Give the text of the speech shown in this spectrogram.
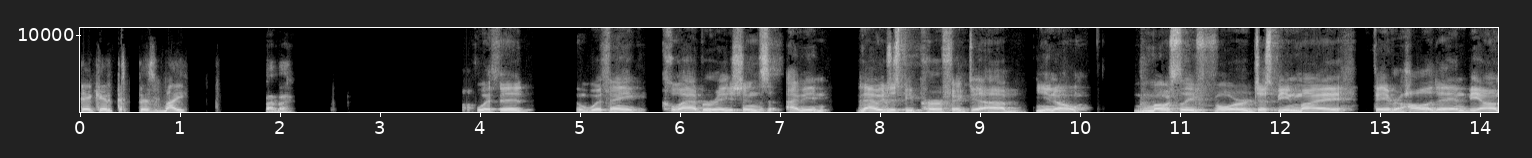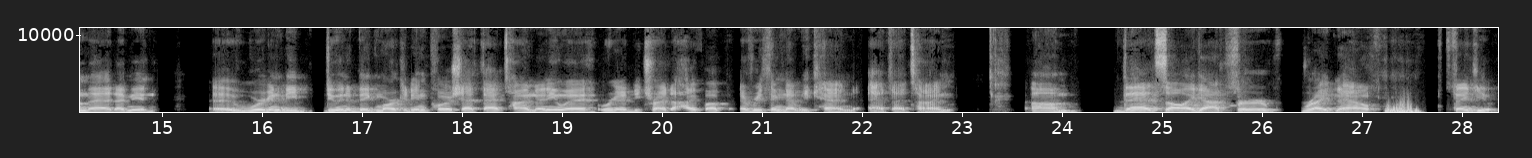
Take care, TerraSpaces. Bye. Bye bye. With it, with any collaborations, I mean, that would just be perfect. Uh, you know, mostly for just being my favorite holiday and beyond that. I mean, uh, we're going to be doing a big marketing push at that time anyway. We're going to be trying to hype up everything that we can at that time. Um, that's all I got for right now. Thank you.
